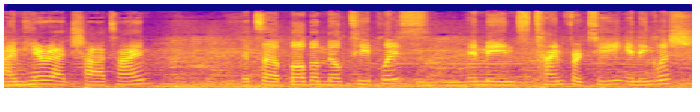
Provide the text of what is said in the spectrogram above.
I'm here at Chatime. It's a boba milk tea place. It means time for tea in English.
